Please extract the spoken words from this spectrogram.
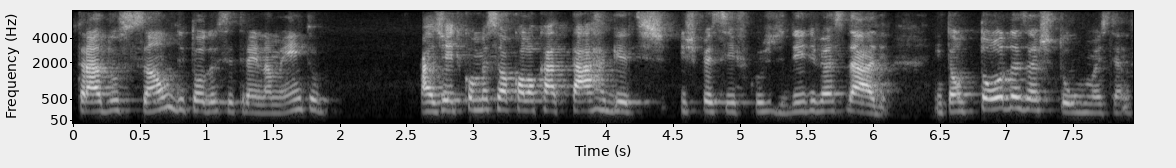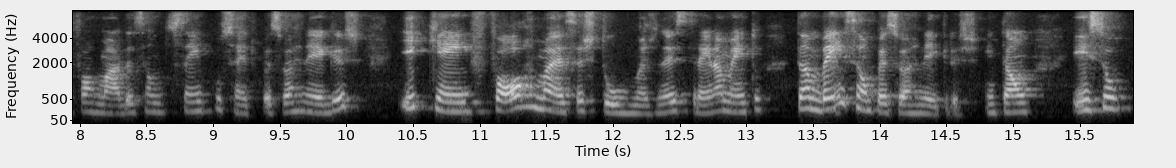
tradução de todo esse treinamento, a gente começou a colocar targets específicos de diversidade. Então, todas as turmas sendo formadas são 100% pessoas negras, e quem forma essas turmas nesse treinamento também são pessoas negras. Então, isso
